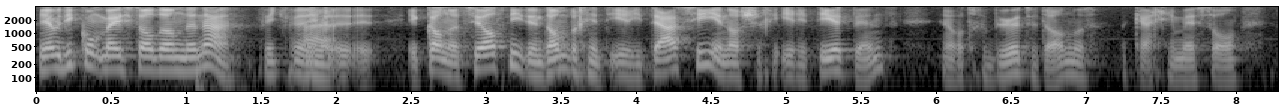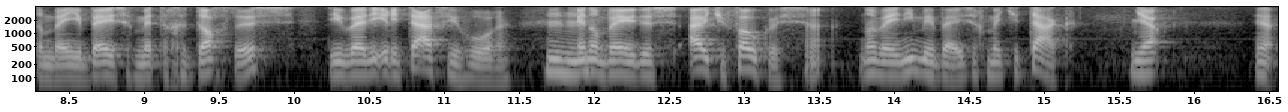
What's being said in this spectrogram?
Ja, maar die komt meestal dan daarna. Weet je, Ah, eh, ik kan het zelf niet en dan begint de irritatie. En als je geïrriteerd bent, en wat gebeurt er dan? Dan krijg je meestal, dan ben je bezig met de gedachten die bij de irritatie horen. Mhm. En dan ben je dus uit je focus. Ja. Dan ben je niet meer bezig met je taak. Ja. Ja,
